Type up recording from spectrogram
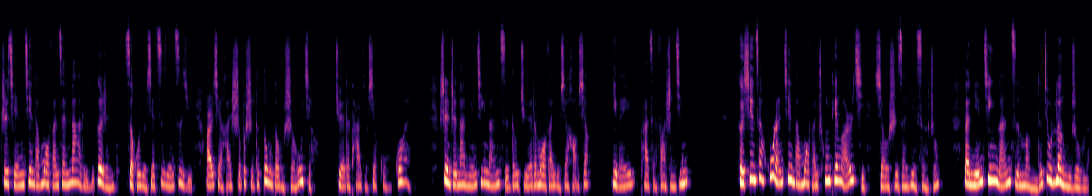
之前见到莫凡在那里一个人，似乎有些自言自语，而且还时不时的动动手脚。觉得他有些古怪，甚至那年轻男子都觉得莫凡有些好笑，以为他在发神经。可现在忽然见到莫凡冲天而起，消失在夜色中，那年轻男子猛地就愣住了，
